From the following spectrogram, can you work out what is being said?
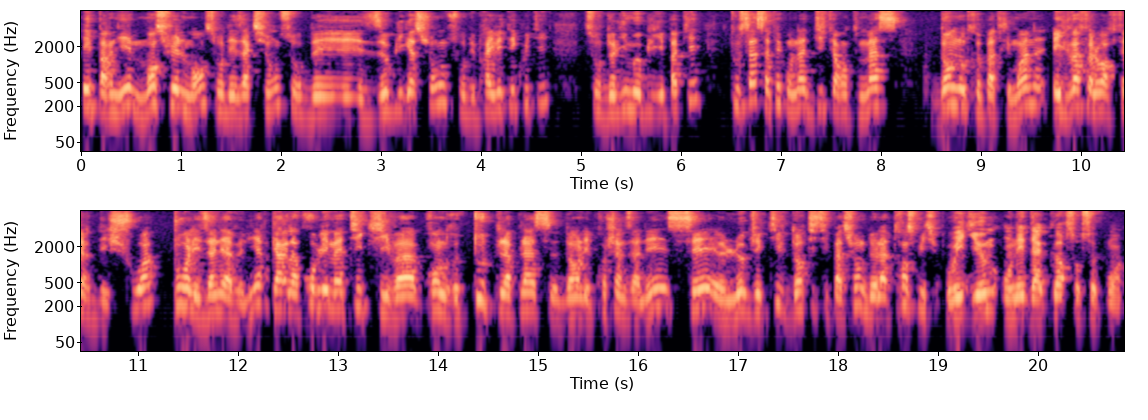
épargner mensuellement sur des actions, sur des obligations, sur du private equity, sur de l'immobilier papier. Tout ça, ça fait qu'on a différentes masses dans notre patrimoine et il va falloir faire des choix pour les années à venir car la problématique qui va prendre toute la place dans les prochaines années, c'est l'objectif d'anticipation de la transmission. Oui Guillaume, on est d'accord sur ce point.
